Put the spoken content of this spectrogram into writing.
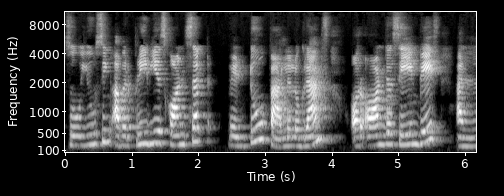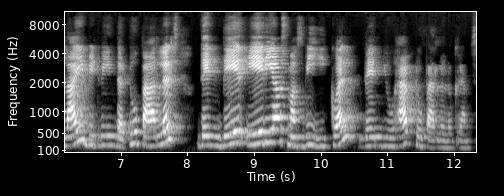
So using our previous concept when two parallelograms are on the same base and lie between the two parallels then their areas must be equal when you have two parallelograms.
